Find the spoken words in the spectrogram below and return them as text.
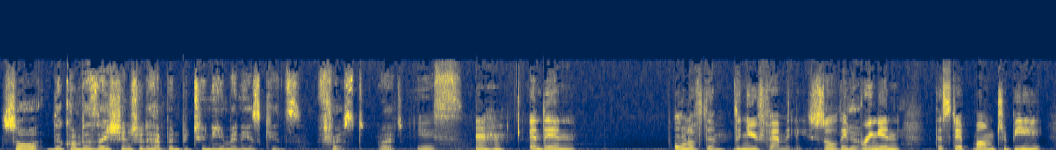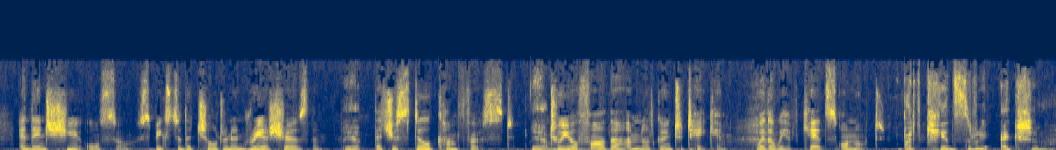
So the conversation should happen between him and his kids first, right? Yes. hmm And then all of them, the new family. So they Yeah. bring in the stepmom to be, and then she also speaks to the children and reassures them Yeah. that you still come first Yeah. to your father. I'm not going to take him, whether we have kids or not. But kids' reaction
